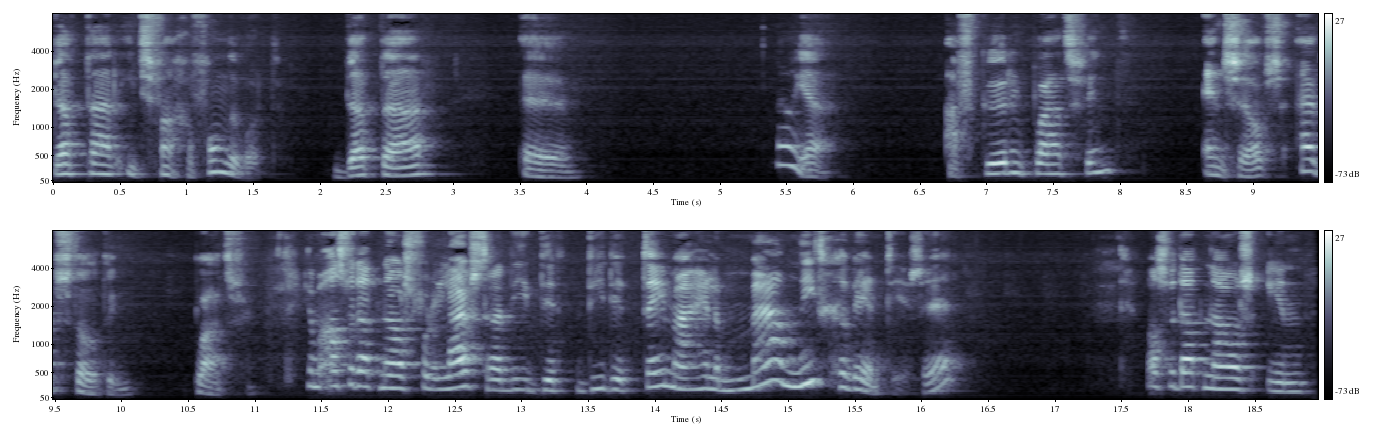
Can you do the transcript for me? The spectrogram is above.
dat daar iets van gevonden wordt. Dat daar, eh, nou ja, afkeuring plaatsvindt en zelfs uitstoting plaatsvindt. Ja, maar als we dat nou eens voor de luisteraar die dit, die dit thema helemaal niet gewend is, hè? Als we dat nou eens in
